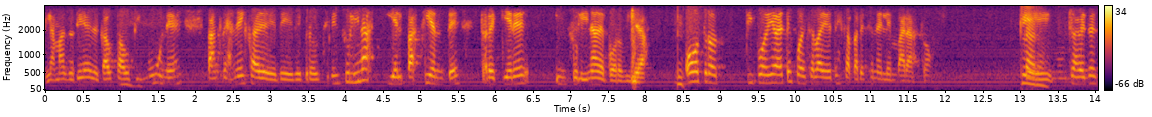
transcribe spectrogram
la mayoría de causa autoinmune, páncreas deja de, producir insulina y el paciente requiere insulina de por vida. Otro tipo de diabetes puede ser la diabetes que aparece en el embarazo. Claro. Eh, muchas veces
